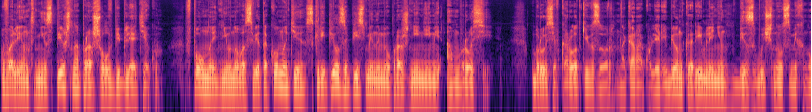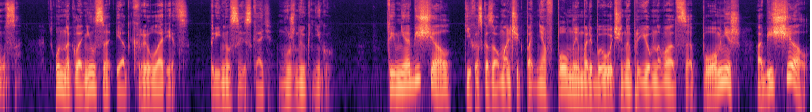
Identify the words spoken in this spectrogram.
Валент неспешно прошел в библиотеку. В полной дневного света комнате скрипел за письменными упражнениями Амвросий. Бросив короткий взор на каракуле ребенка, римлянин беззвучно усмехнулся. Он наклонился и открыл ларец. Принялся искать нужную книгу. «Ты мне обещал», — тихо сказал мальчик, подняв полные мольбы очи на приемного отца. «Помнишь? Обещал!»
